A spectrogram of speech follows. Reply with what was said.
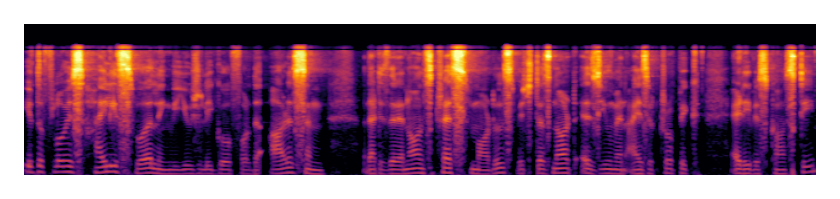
If the flow is highly swirling, we usually go for the RSM, that is the Reynolds stress models, which does not assume an isotropic eddy viscosity.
